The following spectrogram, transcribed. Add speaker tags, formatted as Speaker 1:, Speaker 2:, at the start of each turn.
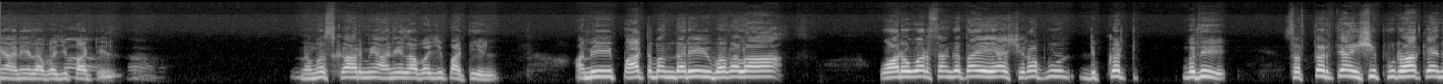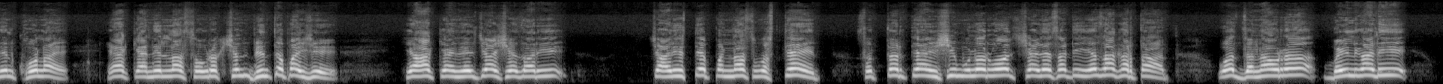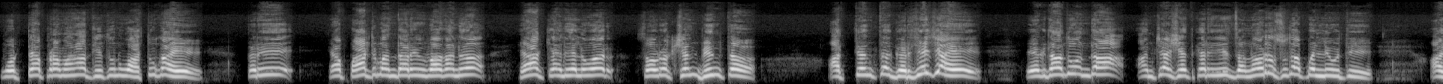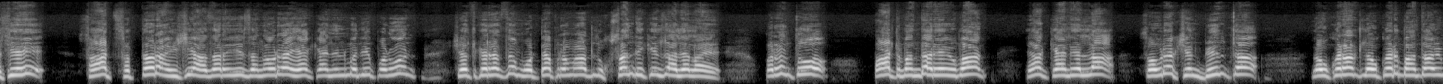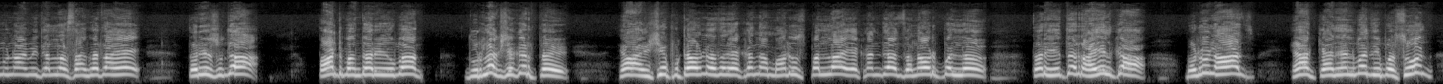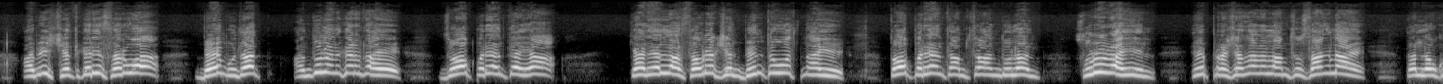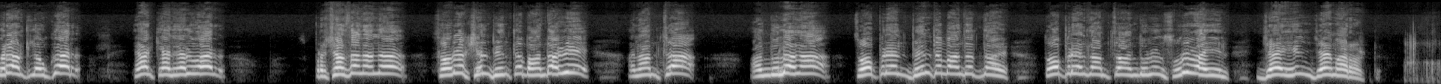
Speaker 1: मी अनिल आबाजी पाटील. नमस्कार मी अनिल आबाजी पाटील. आम्ही पाटबंधारे विभागाला वारंवार सांगत आहे या शिरापूर डिपकटमध्ये सत्तर ते ऐंशी फूट हा कॅनेल खोल आहे. या कॅनेलला संरक्षण भिंत पाहिजे. या कॅनेलच्या शेजारी चाळीस ते पन्नास वस्त्या आहेत. सत्तर ते ऐंशी मुलं रोज शाळेसाठी ये जा करतात. व जनावरं बैलगाडी मोठ्या प्रमाणात इथून वाहतूक आहे. तरी या पाटबंधारे विभागानं ह्या कॅनेलवर संरक्षण भिंत अत्यंत गरजेची आहे. एकदा दोनदा आमच्या शेतकऱ्याची जनावरंसुद्धा पडली होती. असे साठ सत्तर ऐंशी हजाराची जनावरं ह्या कॅनेलमध्ये पडून शेतकऱ्याचं मोठ्या प्रमाणात नुकसान देखील झालेलं आहे. परंतु पाटबंधारे विभाग ह्या कॅनेलला संरक्षण भिंत लवकरात लवकर बांधावी म्हणून आम्ही त्यांना सांगत आहे. तरीसुद्धा पाटबंधारे विभाग दुर्लक्ष करतं आहे ह्या ऐंशी फुटावरून जर एखादा माणूस पडला एखाद्या जनावर पडलं तर हे तर राहील का? म्हणून आज ह्या कॅनेलमध्ये बसून आम्ही शेतकरी सर्व बेमुदत आंदोलन करत आहे. जोपर्यंत ह्या कॅनेलला संरक्षण भिंत होत नाही तोपर्यंत आमचं आंदोलन सुरू राहील. हे प्रशासनाला आमचं सांगणं आहे. तर लवकरात लवकर ह्या कॅनेलवर प्रशासनानं संरक्षण भिंत बांधावी आणि आमचं आंदोलना जोपर्यंत भिंत बांधत नाही तोपर्यंत आमचं आंदोलन सुरू राहील. जय हिंद जय महाराष्ट्र.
